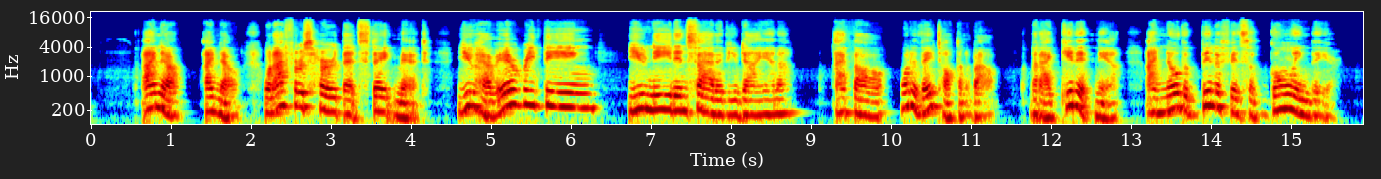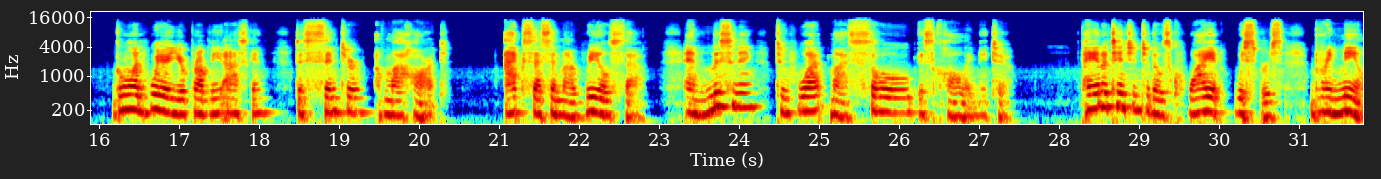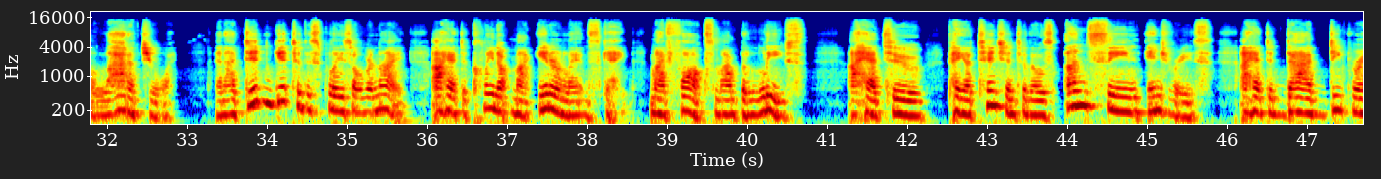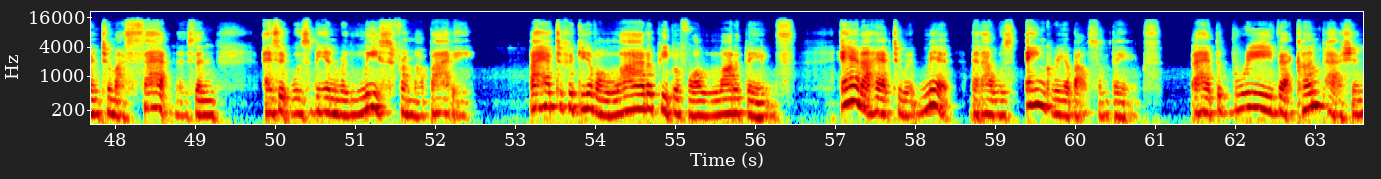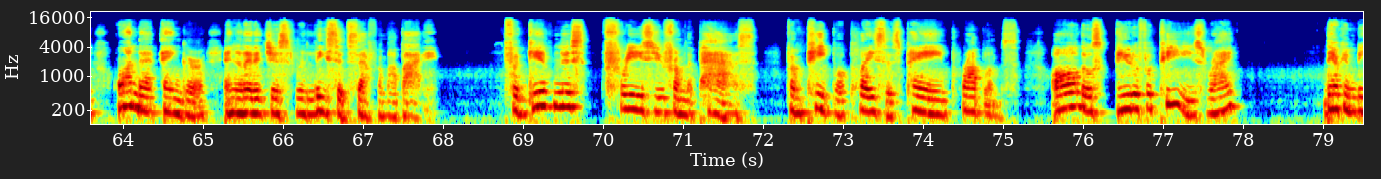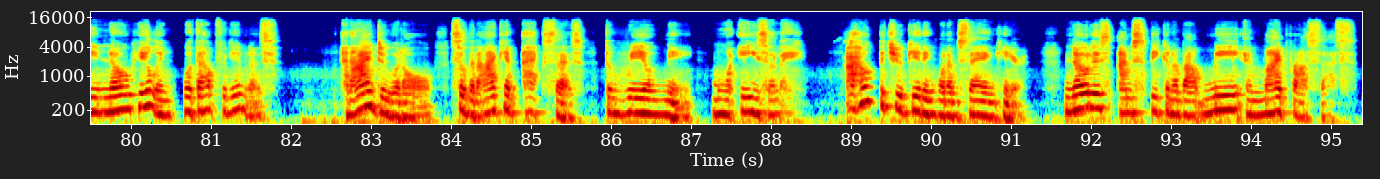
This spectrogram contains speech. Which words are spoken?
I know, I know. When I first heard that statement, you have everything you need inside of you, Diana, I thought, what are they talking about? But I get it now. I know the benefits of going there. Going where you're probably asking? The center of my heart, accessing my real self, and listening to what my soul is calling me to. Paying attention to those quiet whispers bring me a lot of joy. And I didn't get to this place overnight. I had to clean up my inner landscape, my thoughts, my beliefs. I had to pay attention to those unseen injuries. I had to dive deeper into my sadness and as it was being released from my body. I had to forgive a lot of people for a lot of things. And I had to admit that I was angry about some things. I had to breathe that compassion on that anger and let it just release itself from my body. Forgiveness frees you from the past, from people, places, pain, problems, all those beautiful P's, right? There can be no healing without forgiveness. And I do it all so that I can access the real me more easily. I hope that you're getting what I'm saying here. Notice I'm speaking about me and my process,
